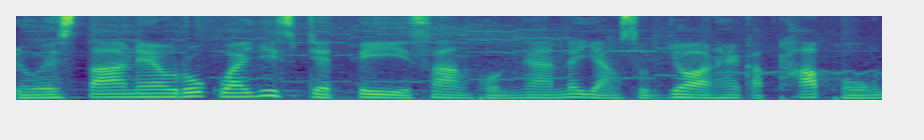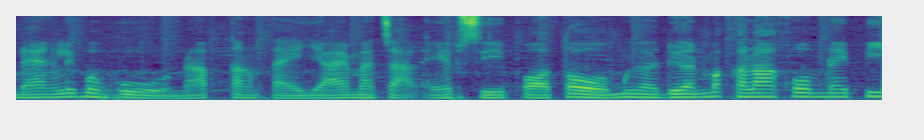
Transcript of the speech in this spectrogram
โดยสตาร์แนวรุกวัย 27 ปี สร้างผลงานได้อย่างสุดยอดให้กับทัพหงแดงลิเวอร์พูลนับตั้งแต่ย้ายมาจาก FC ปอร์โตเมื่อเดือนมกราคมในปี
